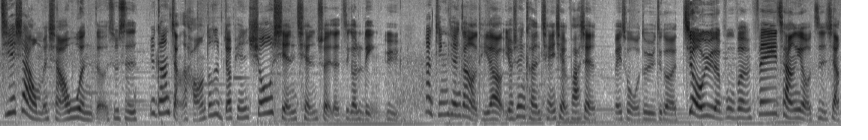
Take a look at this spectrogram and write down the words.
接下来我们想要问的是不是，因为刚刚讲的好像都是比较偏休闲潜水的这个领域。那今天刚有提到，有些人可能潜一潜发现，没错，我对于这个教育的部分非常有志向，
